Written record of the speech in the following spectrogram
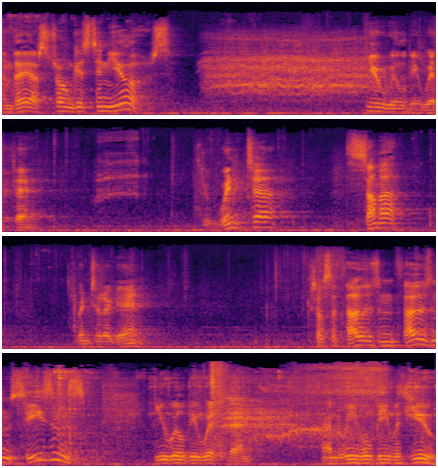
and they are strongest in yours. You will be with them. Through winter, summer, winter again. Across a thousand, thousand seasons, you will be with them. And we will be with you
